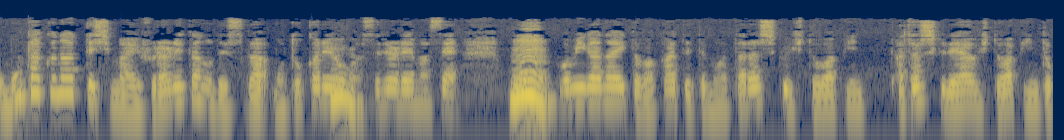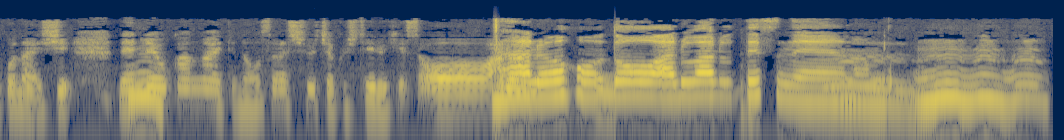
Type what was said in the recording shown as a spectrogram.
重たくなってしまい振られたのですが、元彼を忘れられません。うんもう、ゴミがないと分かってても、新しく人はピン、新しく出会う人はピンとこないし、年齢を考えてなおさら執着しているケース。おー、あなるほど。あるあるですね。うんうんうんうん。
